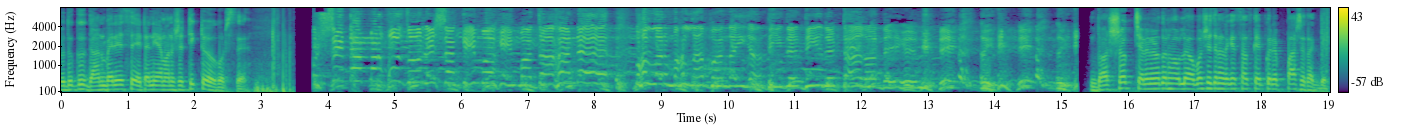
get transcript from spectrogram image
শুধু গান বেরিয়েছে এটা নিয়ে মানুষের টিকটকও করছে। মহল্লার মহল্লা বানাইয়া ধীরে ধীরে দর্শক চ্যানেল নতুন হলে অবশ্যই চ্যানেলটাকে সাবস্ক্রাইব করে পাশে থাকবেন।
